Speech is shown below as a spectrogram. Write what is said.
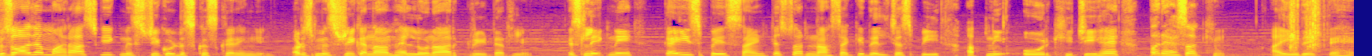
दोस्तों आज हम महाराष्ट्र की एक मिस्ट्री को डिस्कस करेंगे और उस मिस्ट्री का नाम है लोनार क्रेटर लेक इस लेक ने कई स्पेस साइंटिस्ट और नासा की दिलचस्पी अपनी ओर खींची है, पर ऐसा क्यों? आइए देखते हैं।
